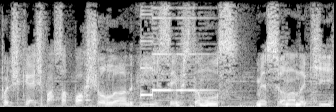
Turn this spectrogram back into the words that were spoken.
podcast Passaporte Orlando, que sempre estamos mencionando aqui.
